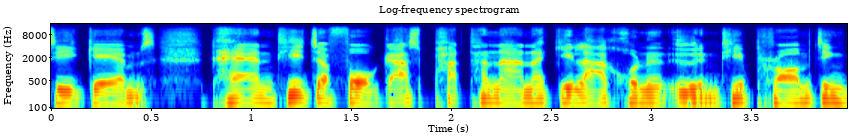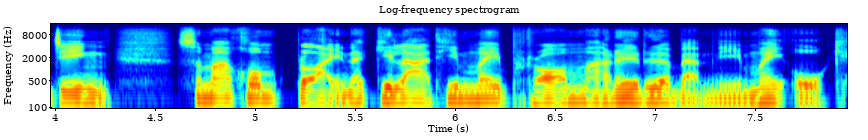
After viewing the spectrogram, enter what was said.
ซีเกมส์แทนที่จะโฟกัสพัฒนานักกีฬาคนอื่นๆ ที่พร้อมจริง ๆ สมาคมปล่อยนักกีฬาที่ไม่พร้อมมาเรื่อยๆ แบบนี้ไม่โอเค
